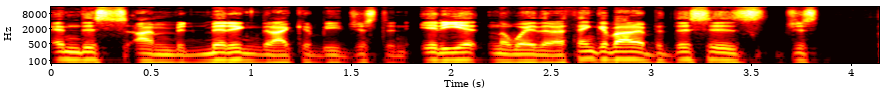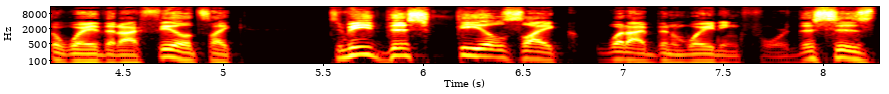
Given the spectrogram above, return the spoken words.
and this I'm admitting that I could be just an idiot in the way that I think about it, but this is just the way that I feel. It's like to me, this feels like what I've been waiting for. This is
